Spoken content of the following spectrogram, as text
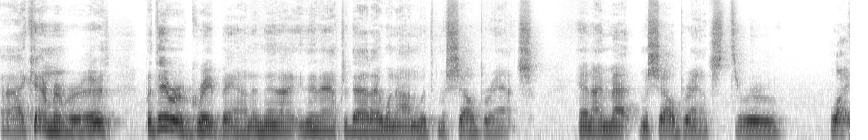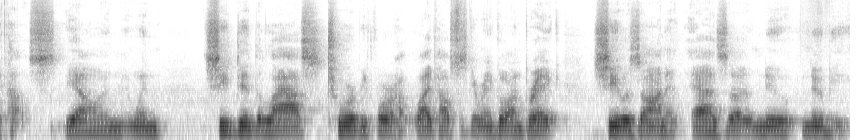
I can't remember, it was, but they were a great band. And then I, then after that, I went on with Michelle Branch, and I met Michelle Branch through Lifehouse. You know, and when she did the last tour before Lifehouse was getting ready to go on break, she was on it as a new newbie.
